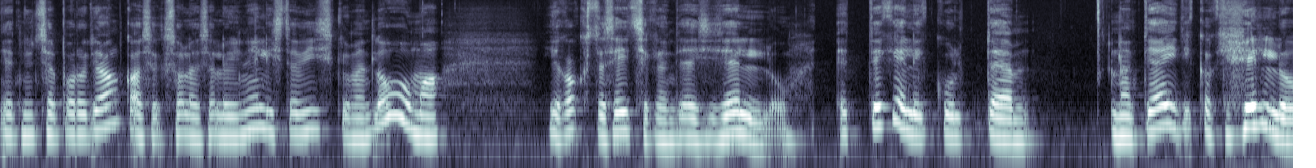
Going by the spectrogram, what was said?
et nüüd seal Borodjankas, eks ole, seal oli nelisada viiskümmend looma ja kakssada seitsekümmend jäi siis ellu, et tegelikult nad jäid ikkagi ellu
